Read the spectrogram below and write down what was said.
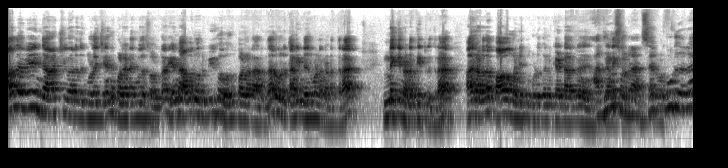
ஆதவே இந்த ஆட்சி வர்றதுக்கு உழைச்சேன்னு பல இடங்கள்ல சொல்றார். ஏன்னா அவர் ஒரு வியூக வகுப்பாளரா இருந்தார் ஒரு தனி நிறுவனம் நடத்துறார். இன்னைக்கு நடத்திட்டு இருக்கிறார். அதனாலதான் பாவ மன்னிப்பு கொடுங்கன்னு கேட்டாருன்னு. சொல்றாரு சார். கூடுதலா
